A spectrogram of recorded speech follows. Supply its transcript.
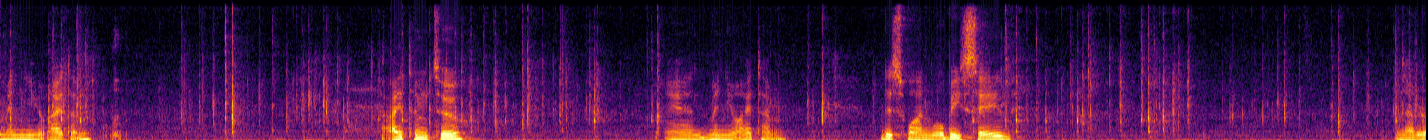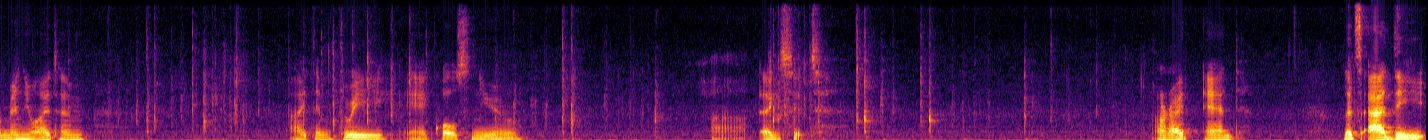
Menu item. Item 2 and menu item. This one will be save. Another menu item. Item 3 equals new uh, exit. Alright and let's add the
